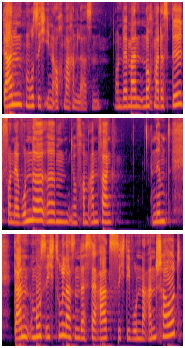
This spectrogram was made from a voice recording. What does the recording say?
dann muss ich ihn auch machen lassen. Und wenn man nochmal das Bild von der Wunde ähm, vom Anfang nimmt, dann muss ich zulassen, dass der Arzt sich die Wunde anschaut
